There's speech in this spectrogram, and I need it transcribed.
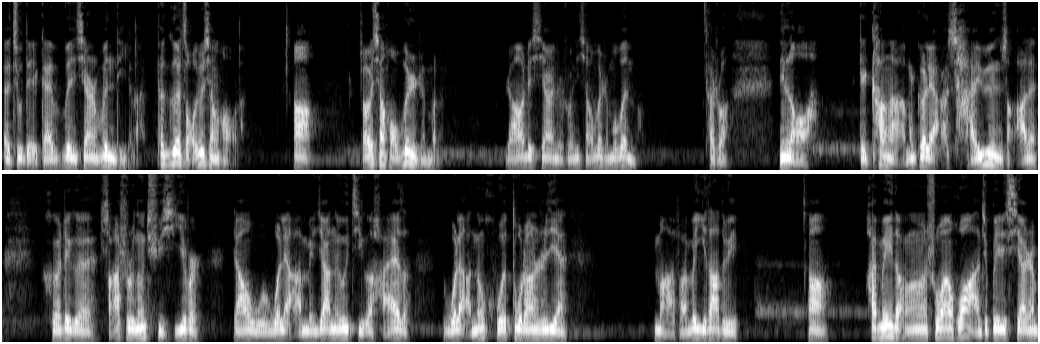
呃就得该问先生问题了。他哥早就想好了，啊，早就想好问什么了。然后这先生就说：“你想问什么问吧。”他说：“您老啊，给看看俺们哥俩财运啥的，和这个啥时候能娶媳妇儿，然后我我俩每家能有几个孩子，我俩能活多长时间？麻烦问一大堆，啊。”还没等说完话，就被这先生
